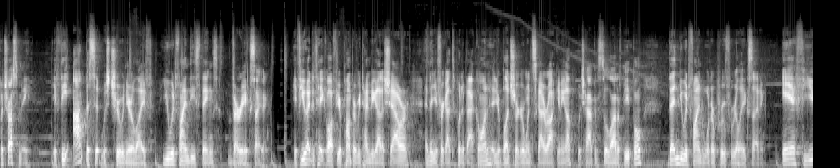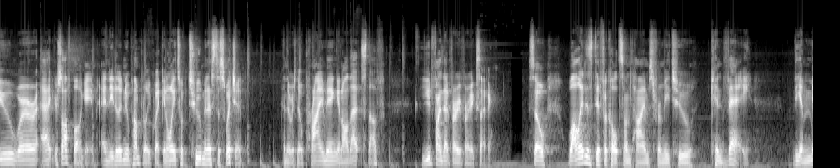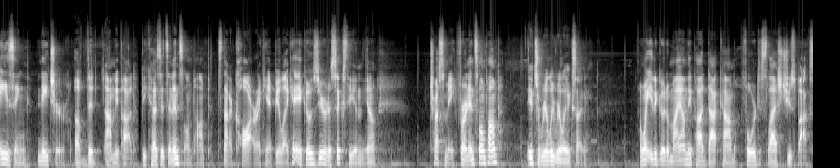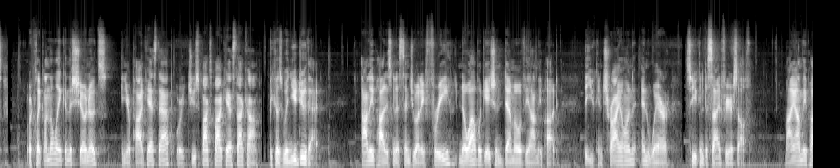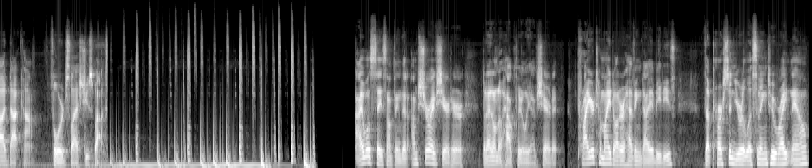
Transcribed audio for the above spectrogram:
But trust me, if the opposite was true in your life, you would find these things very exciting. If you had to take off your pump every time you got a shower and then you forgot to put it back on and your blood sugar went skyrocketing up, which happens to a lot of people, then you would find waterproof really exciting. If you were at your softball game and needed a new pump really quick and only took two minutes to switch it, and there was no priming and all that stuff, you'd find that very, very exciting. So, while it is difficult sometimes for me to convey the amazing nature of the Omnipod because it's an insulin pump, it's not a car. I can't be like, hey, it goes zero to 60. And, you know, trust me, for an insulin pump, it's really, really exciting. I want you to go to myomnipod.com forward slash juicebox or click on the link in the show notes in your podcast app or juiceboxpodcast.com because when you do that, Omnipod is going to send you out a free, no obligation demo of the Omnipod that you can try on and wear so you can decide for yourself. MyOmnipod.com forward slash juicebox. I will say something that I'm sure I've shared here, but I don't know how clearly I've shared it. Prior to my daughter having diabetes, the person you're listening to right now,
